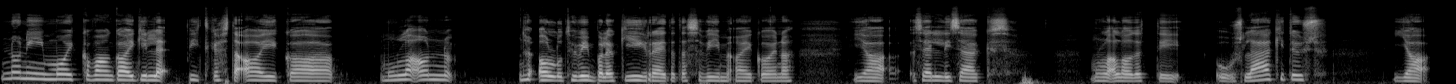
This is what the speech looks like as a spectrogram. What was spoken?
No niin, moikka vaan kaikille pitkästä aikaa. Mulla on ollut hyvin paljon kiireitä tässä viime aikoina ja sen lisäksi mulla aloitettiin uusi lääkitys ja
